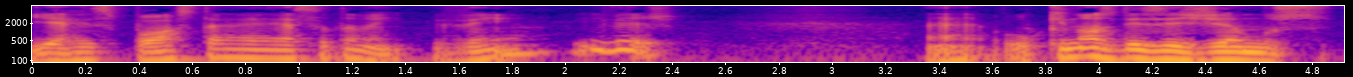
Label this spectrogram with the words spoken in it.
E a resposta é essa também, venham e vejam. É, o que nós desejamos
